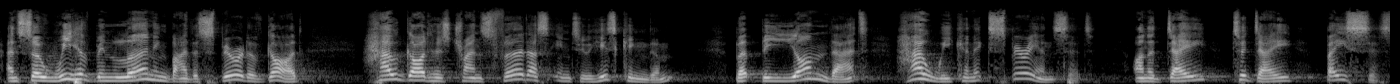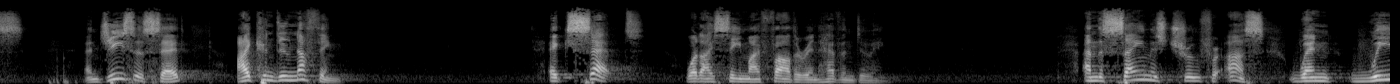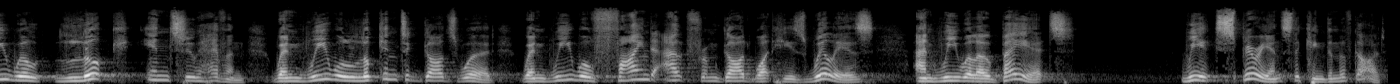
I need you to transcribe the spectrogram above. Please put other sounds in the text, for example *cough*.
And so we have been learning by the Spirit of God how God has transferred us into His kingdom, but beyond that, how we can experience it on a day to day basis. And Jesus said, I can do nothing except what I see my Father in heaven doing. And the same is true for us. When we will look into heaven, when we will look into God's word, when we will find out from God what his will is, and we will obey it, we experience the kingdom of God.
